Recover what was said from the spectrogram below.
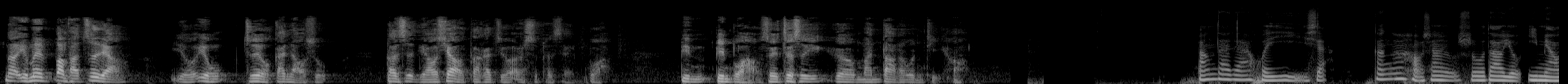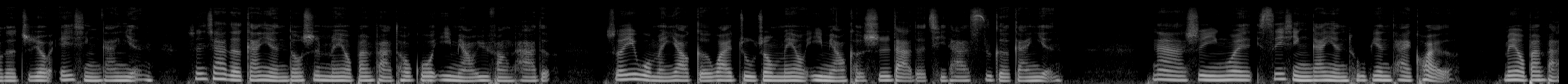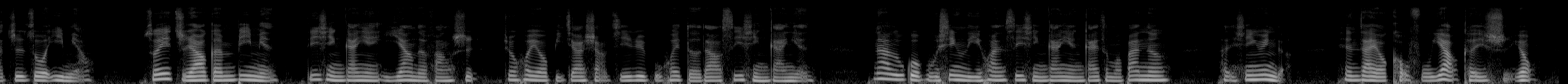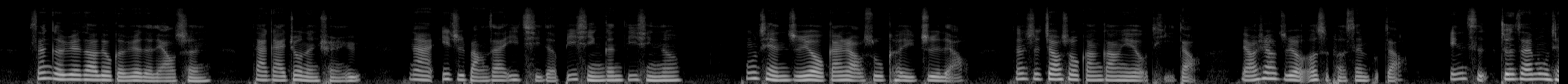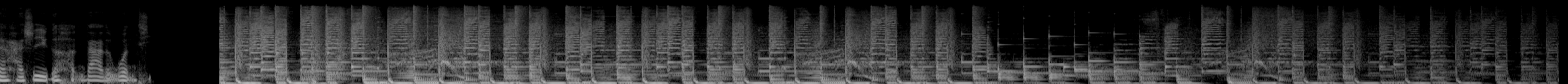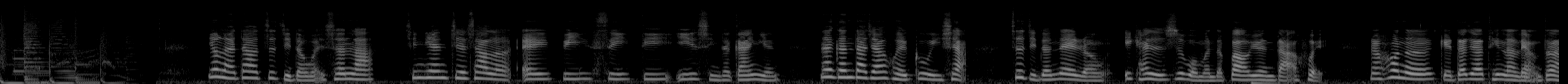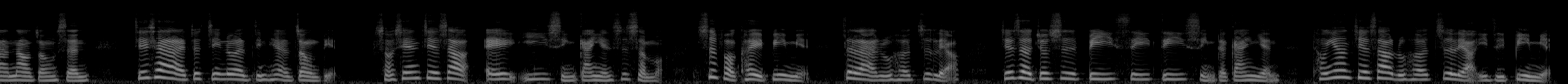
那有没有办法治疗？有用，只有干扰素，但是疗效大概只有二十 percent，不好。并并不好，所以这是一个蛮大的问题哈。帮大家回忆一下，刚刚好像有说到有疫苗的只有 A 型肝炎，剩下的肝炎都是没有办法透过疫苗预防它的，所以我们要格外注重没有疫苗可施打的其他四个肝炎。那是因为 C 型肝炎突变太快了，没有办法制作疫苗，所以只要跟避免 D 型肝炎一样的方式。就会有比较小几率不会得到 C 型肝炎。那如果不幸罹患 C 型肝炎该怎么办呢？很幸运的，现在有口服药可以使用，三个月到六个月的疗程，大概就能痊愈。那一直绑在一起的 B 型跟 D 型呢？目前只有干扰素可以治疗，但是教授刚刚也有提到，疗效只有二十 percent 不到，因此这在目前还是一个很大的问题。来到自己的尾声啦，今天介绍了 A、B、C、D、E 型的肝炎。那跟大家回顾一下自己的内容，一开始是我们的抱怨大会，然后呢给大家听了两段闹钟声，接下来就进入了今天的重点。首先介绍 A、E 型肝炎是什么，是否可以避免，再来如何治疗。接着就是 B、C、D 型的肝炎，同样介绍如何治疗以及避免。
